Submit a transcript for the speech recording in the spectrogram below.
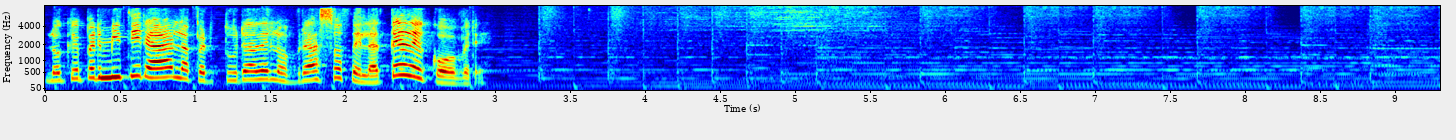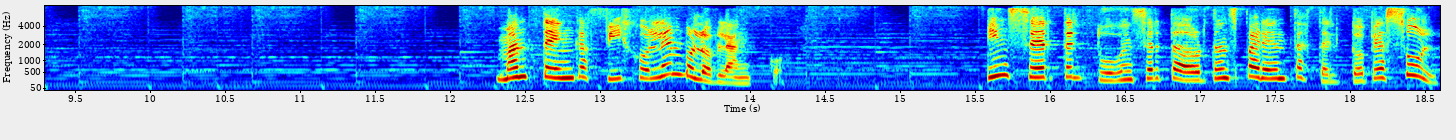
lo que permitirá la apertura de los brazos de la T de cobre. Mantenga fijo el émbolo blanco. Inserta el tubo insertador transparente hasta el tope azul,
